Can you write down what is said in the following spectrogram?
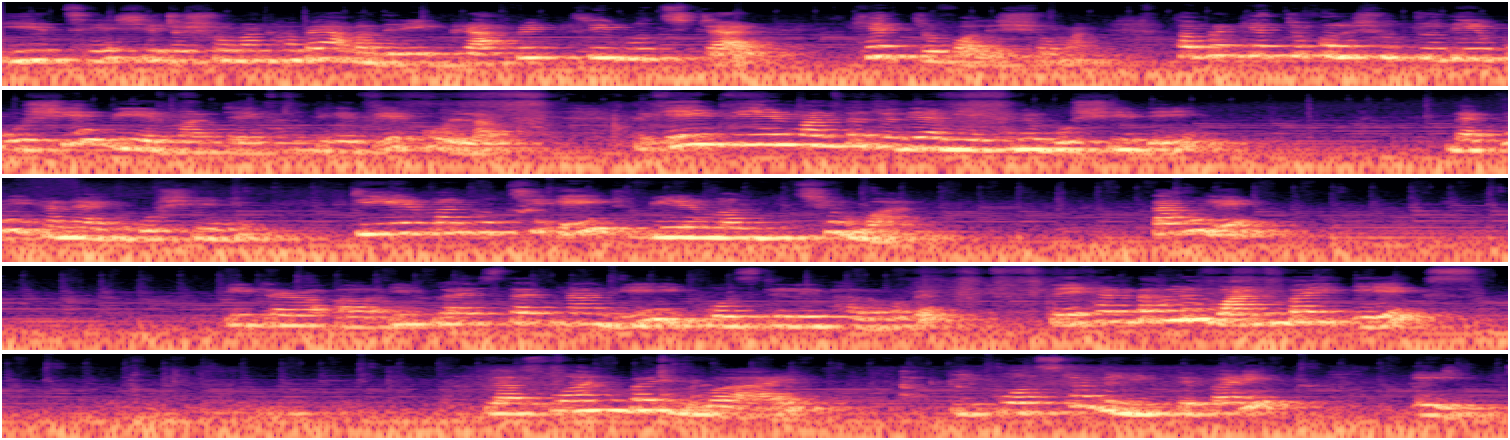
গিয়েছে সেটা সমান হবে আমাদের এই গ্রাফের ত্রিভুজটার ক্ষেত্রফলের সমান। তো আমরা ক্ষেত্রফলের সূত্র দিয়ে বসিয়ে বি এর মানটা এখান থেকে বের করলাম। এই বি এর মানটা যদি আমি এখানে বসিয়ে দিই, দেখো এখানে আগে বসিয়ে নিই। টি এর মান হচ্ছে এইট বি এর মান হচ্ছে ওয়ান তাহলে এটা ইমপ্লাইজ দ্যাট না দিয়ে ইকুয়ালস দিলেই ভালো হবে। তো এখানে তাহলে one by x plus one by y ইকুয়ালসটা আমি লিখতে পারি এইট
